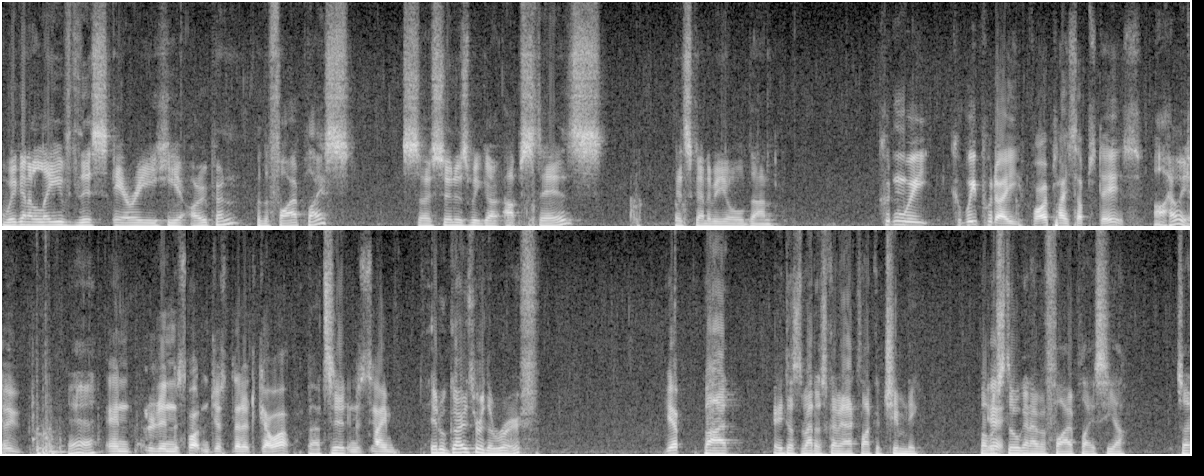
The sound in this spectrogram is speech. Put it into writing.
we're going to leave this area here open for the fireplace. So as soon as we go upstairs, it's going to be all done. couldn't we? Could we put a fireplace upstairs Oh, hell yeah. too, Yeah, and put it in the spot and just let it go up that's it. in the same? It'll go through the roof, Yep. but it doesn't matter. It's going to act like a chimney. But we're still going to have a fireplace here. So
